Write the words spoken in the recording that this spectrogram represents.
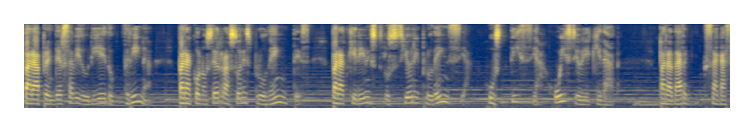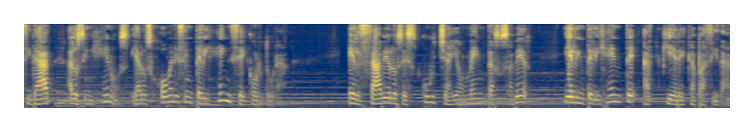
para aprender sabiduría y doctrina, para conocer razones prudentes, para adquirir instrucción y prudencia, justicia, juicio y equidad, para dar sagacidad a los ingenuos y a los jóvenes inteligencia y cordura. El sabio los escucha y aumenta su saber y el inteligente adquiere capacidad.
